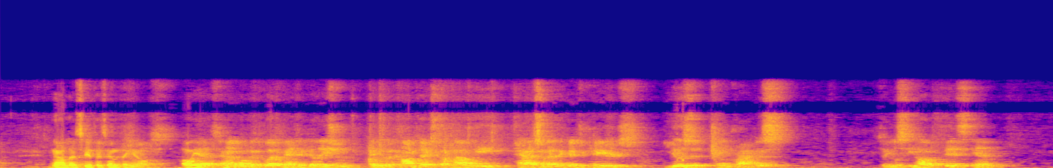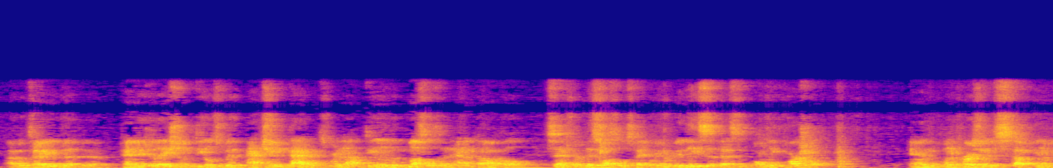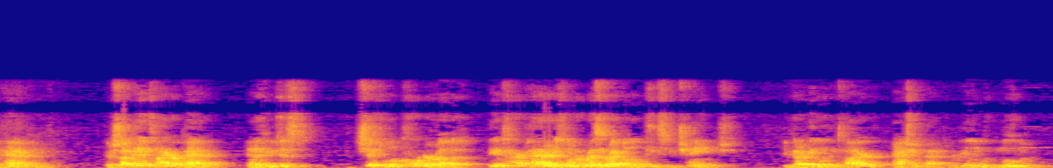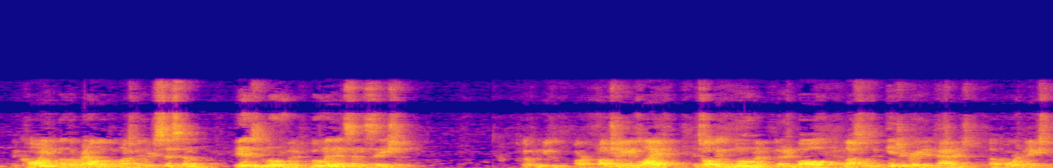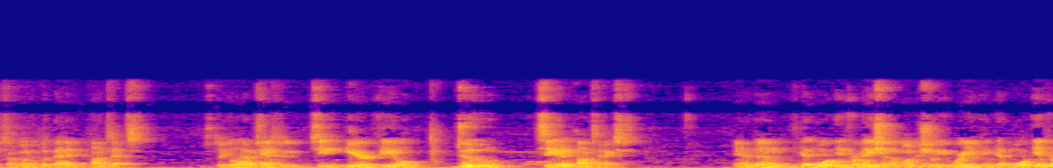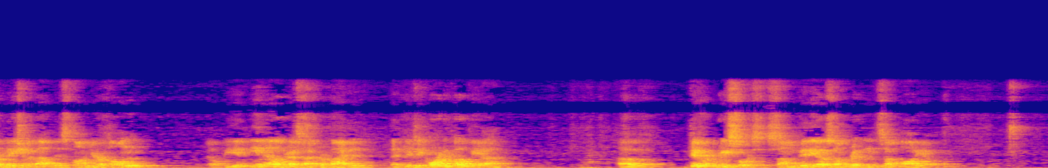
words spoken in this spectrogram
Now let's see if there's anything else. Oh, yes. And I'm going to put pandiculation into the context of how we tasomatic educators use it in practice. So you'll see how it fits in. I will tell you that uh, pandiculation deals with action patterns. We're not dealing with muscles in an anatomical sense where this muscle is tight, we're going to release it. That's only partial. And when a person is stuck in a pattern, they're stuck in an entire pattern. And if you just shift a little corner of it, the entire pattern is going to resurrect a little piece you changed. You've got to deal with entire action patterns. We're dealing with movement. The coin of the realm of the muscular system is movement, movement and sensation. But when you are functioning in life, it's always movement that involves muscles and integrated patterns of coordination. So I'm going to put that into context. So you'll have a chance to see, hear, feel, do, see it in context, and then get more information. I'm going to show you where you can get more information about this on your own. There'll be an email address I've provided that gives a cornucopia of different resources, some video, some written, some audio.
